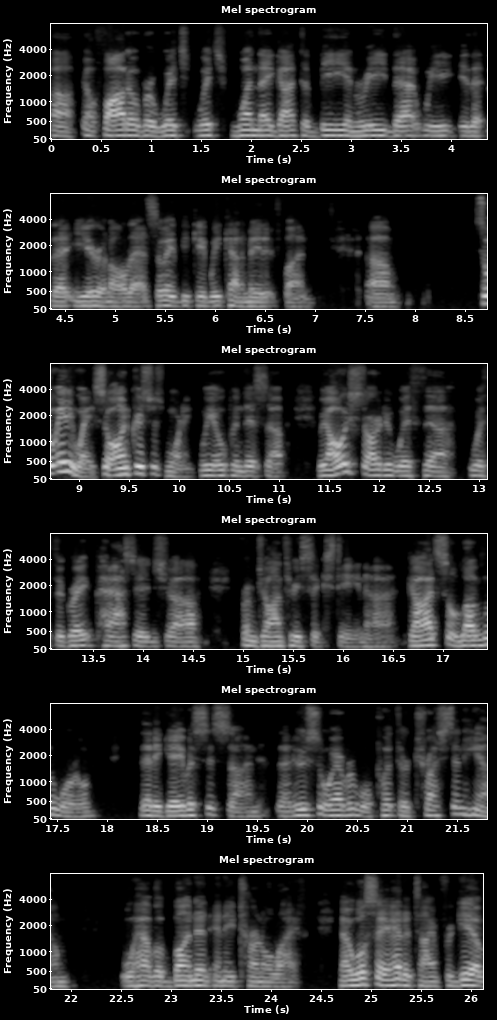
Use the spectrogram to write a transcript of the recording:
uh, you know, fought over which which one they got to be and read that week that, that year and all that. So it became we kind of made it fun. Um, so anyway, so on Christmas morning we opened this up. We always started with uh, with the great passage uh, from John three sixteen. Uh, God so loved the world that he gave us his son, that whosoever will put their trust in him will have abundant and eternal life. Now, I will say ahead of time, forgive.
